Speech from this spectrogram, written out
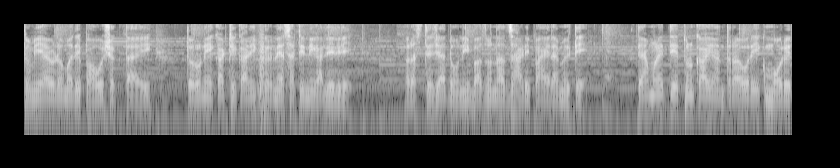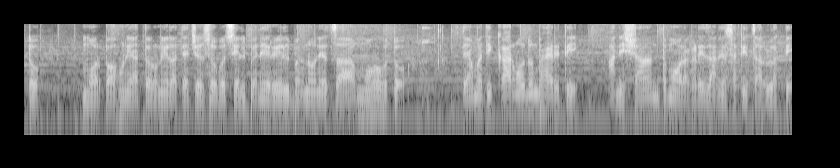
तुम्ही या व्हिडिओमध्ये पाहू शकताय तरुण एका ठिकाणी फिरण्यासाठी निघालेली. आहे रस्त्याच्या दोन्ही बाजूंना झाडी पाहायला मिळते. त्यामुळे तेथून काही अंतरावर एक मोर येतो. मोर पाहून या तरुणीला त्याच्यासोबत सेल्फीने रील बनवण्याचा मोह होतो. त्यामुळे ती कारमधून बाहेर येते आणि शांत मोराकडे जाण्यासाठी चालू लागते.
